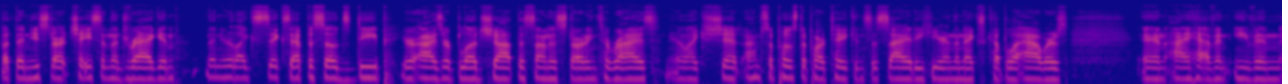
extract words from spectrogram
but then you start chasing the dragon. Then you're like six episodes deep. Your eyes are bloodshot. The sun is starting to rise. You're like, shit, I'm supposed to partake in society here in the next couple of hours, and I haven't even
